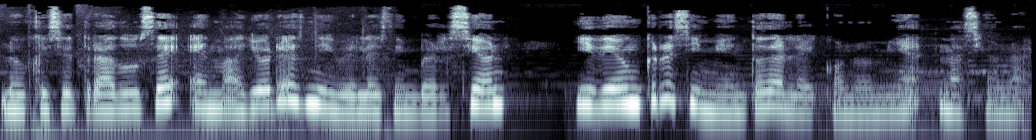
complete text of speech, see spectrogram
lo que se traduce en mayores niveles de inversión y de un crecimiento de la economía nacional.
